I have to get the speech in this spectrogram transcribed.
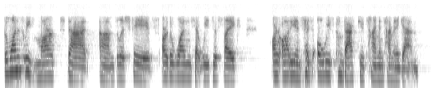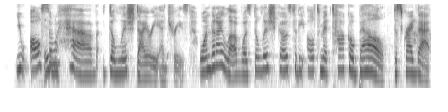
the ones we've marked that um, Delish Faves are the ones that we just like, our audience has always come back to time and time and again. You also have Delish diary entries. One that I love was Delish goes to the ultimate Taco Bell. Describe that.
